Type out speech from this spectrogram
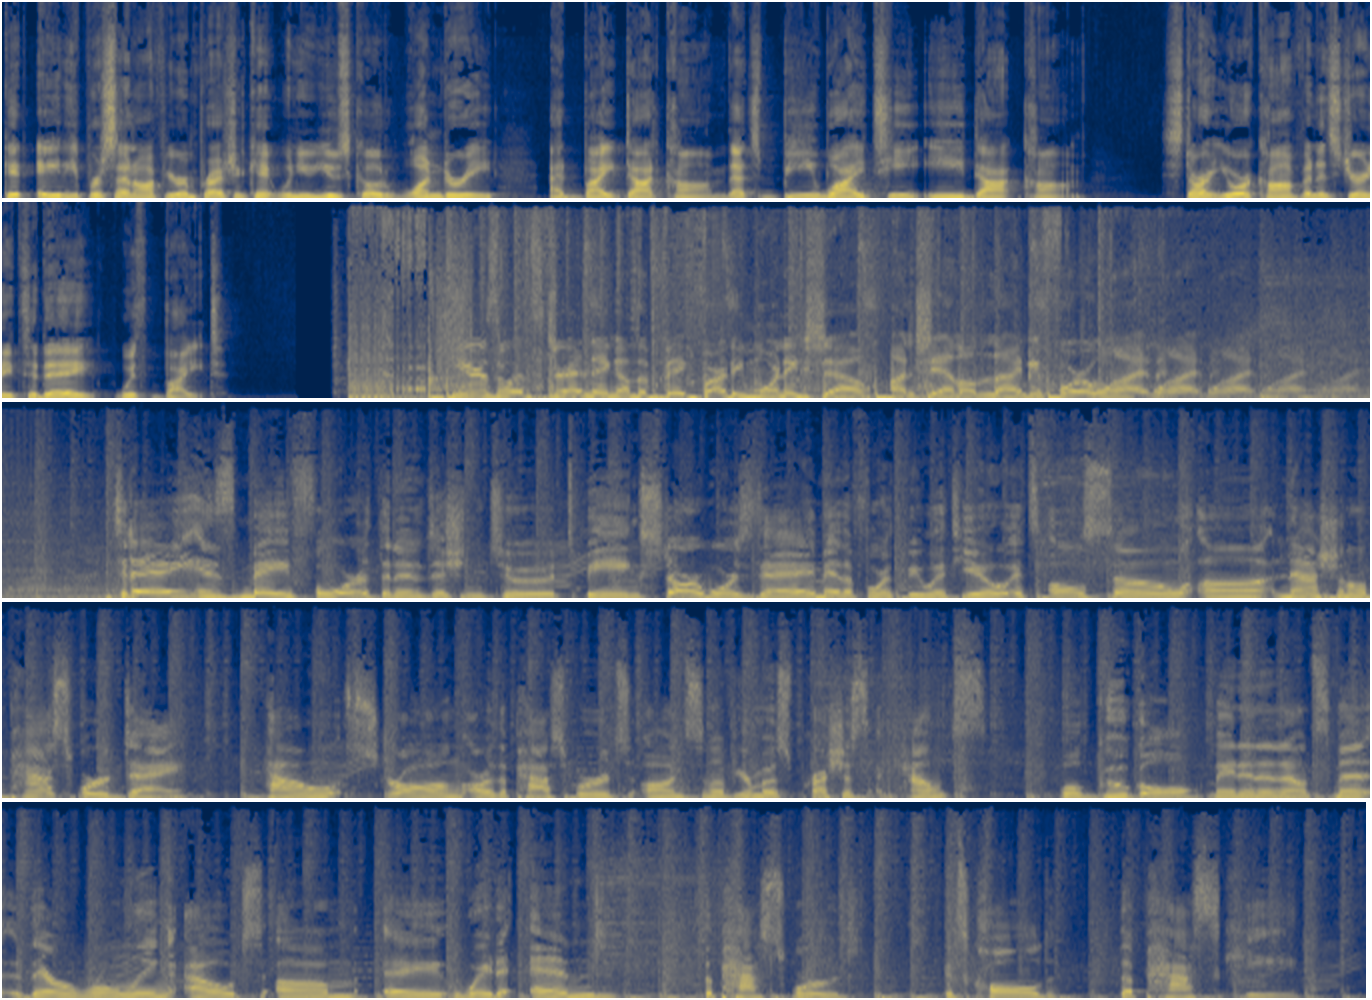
Get 80% off your impression kit when you use code WONDERY at Byte.com. That's B-Y-T-E dot com. Start your confidence journey today with Byte. Here's what's trending on the Big Party Morning Show on Channel 94.1. Today is May 4th, and in addition to it being Star Wars Day, may the 4th be with you, it's also uh, National Password Day. How strong are the passwords on some of your most precious accounts? Well, Google made an announcement. They're rolling out um, a way to end the password. It's called the passkey.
